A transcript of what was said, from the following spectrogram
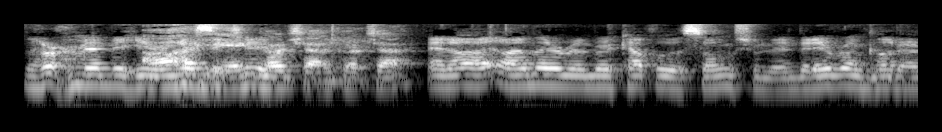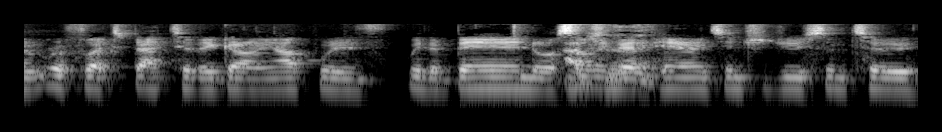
That I remember hearing oh as a kid. gotcha, gotcha. And I, I only remember a couple of songs from them, but everyone kind of reflects back to their growing up with, with a band or something their parents introduced them to.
